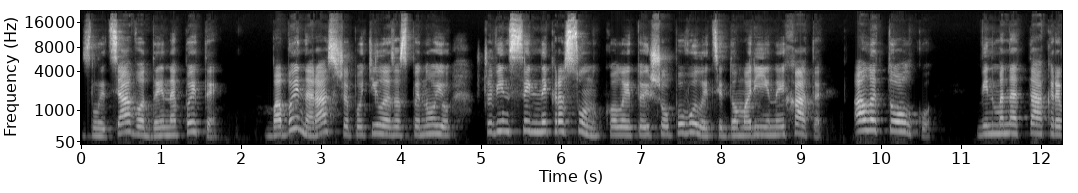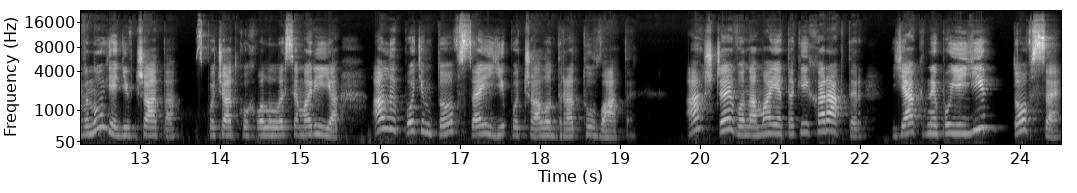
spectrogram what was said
з лиця води не пити. Баби не раз шепотіли за спиною, що він сильний красун, коли той йшов по вулиці до Маріїної хати, але толку. Він мене так ревнує, дівчата, спочатку хвалилася Марія, але потім то все її почало дратувати. А ще вона має такий характер як не по її, то все.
